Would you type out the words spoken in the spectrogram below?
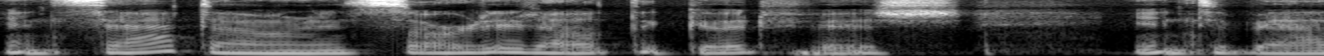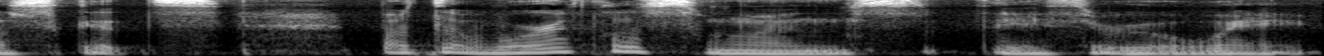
and sat down and sorted out the good fish into baskets, but the worthless ones they threw away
